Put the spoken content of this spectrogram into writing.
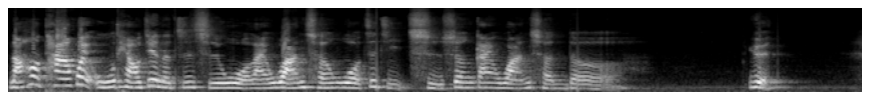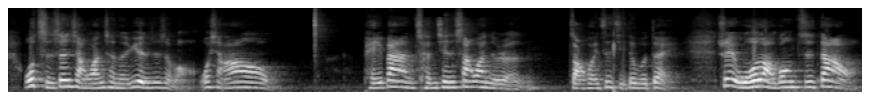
然后他会无条件的支持我来完成我自己此生该完成的愿。我此生想完成的愿是什么？我想要陪伴成千上万的人找回自己，对不对？所以我老公知道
